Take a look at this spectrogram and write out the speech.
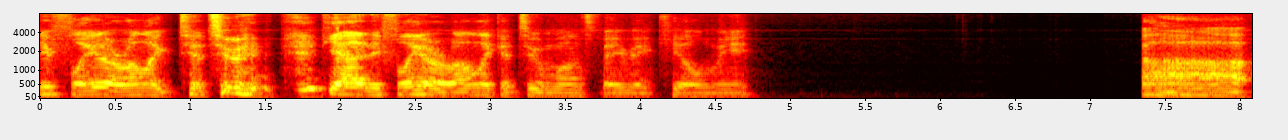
They flail around like two, two yeah, they flail around like a two month baby kill me. Uh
